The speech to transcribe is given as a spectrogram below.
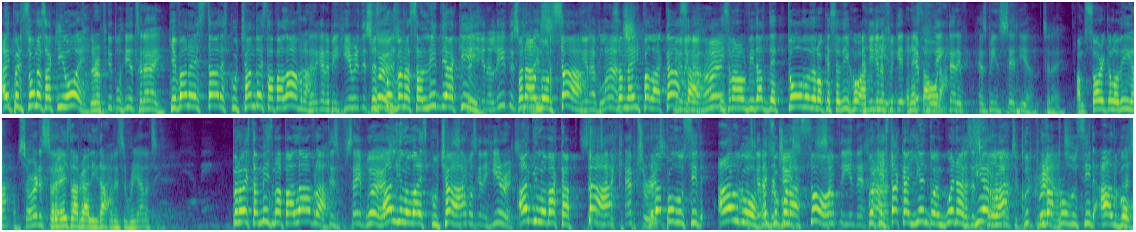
Hay personas aquí hoy There are people here today que van a estar escuchando esta that palabra. are going to be hearing this Después word. van a salir de Then aquí, you're going to leave this van a place, almorzar, you're going to have lunch, se van a ir para la You're gonna go casa home. y se van a olvidar de todo de lo que se dijo and aquí you're going to forget en esta everything hora. that it has been said here today. I'm sorry que lo diga, I'm sorry to pero say, es la realidad. but it's a reality. Pero esta misma palabra, This same word, alguien lo va a escuchar, someone's going to hear it. alguien lo va a captar, Someone's le va a producir algo en su corazón porque está cayendo en buena tierra good y va a ground. producir algo.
